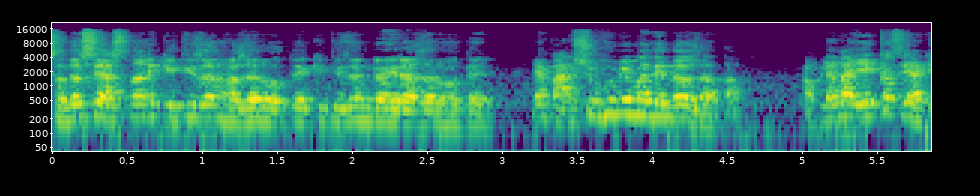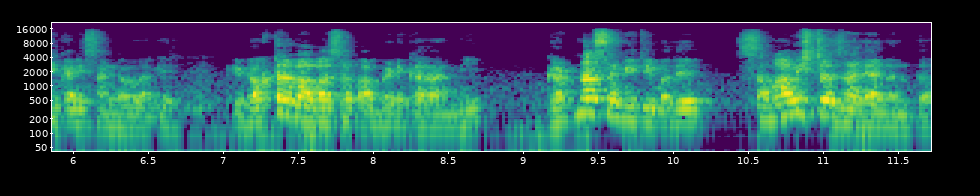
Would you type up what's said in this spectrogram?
सदस्य असणारे किती जण हजर होते किती जण गैरहजर होते या पार्श्वभूमीमध्ये न जाता आपल्याला एकच या ठिकाणी सांगावं लागेल की डॉक्टर बाबासाहेब आंबेडकरांनी घटना समितीमध्ये समाविष्ट झाल्यानंतर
